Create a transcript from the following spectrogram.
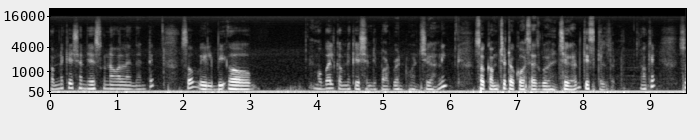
communication చేసుకున్న వాళ్ళు ఏంటంటే so we'll be mobile communication department నుంచి కానీ సో కంప్యూటర్ కోర్సెస్ గురించి కానీ తీసుకెళ్తాడు ఓకే సో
